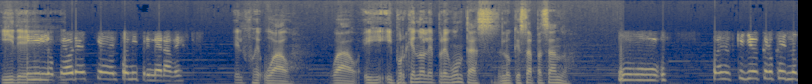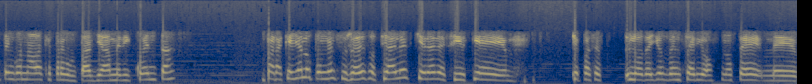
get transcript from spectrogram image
Y, de, y lo peor es que él fue mi primera vez. Él fue, wow, wow. ¿Y, y por qué no le preguntas lo que está pasando? Mm, pues es que yo creo que no tengo nada que preguntar, ya me di cuenta. Para que ella lo ponga en sus redes sociales quiere decir que, que pues es- lo de ellos va en serio. No sé, me,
